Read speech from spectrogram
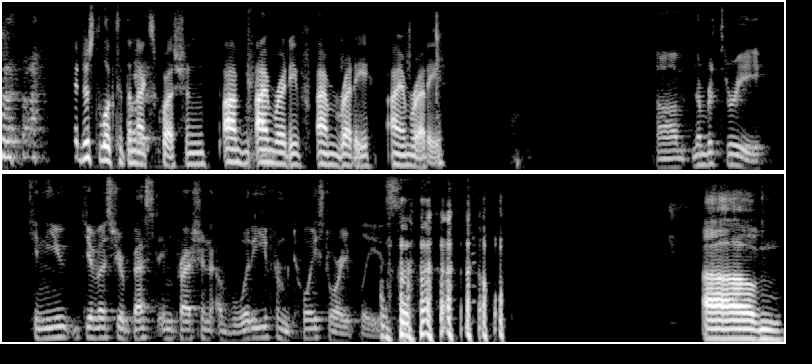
I just looked at the next question. I'm I'm ready. f- I'm ready. I am ready. Um, number three. Can you give us your best impression of Woody from Toy Story, please? um.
